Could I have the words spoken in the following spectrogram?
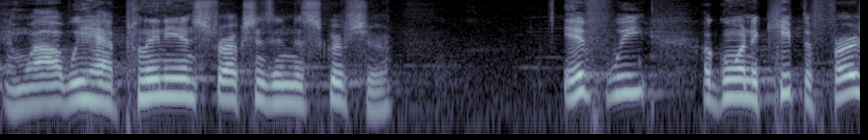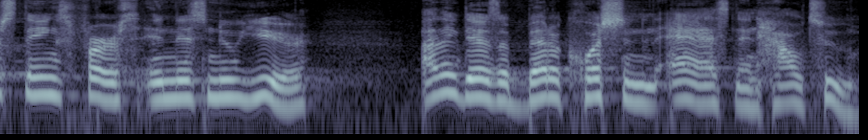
and while we have plenty of instructions in the scripture, if we are going to keep the first things first in this new year, I think there's a better question asked than how to.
